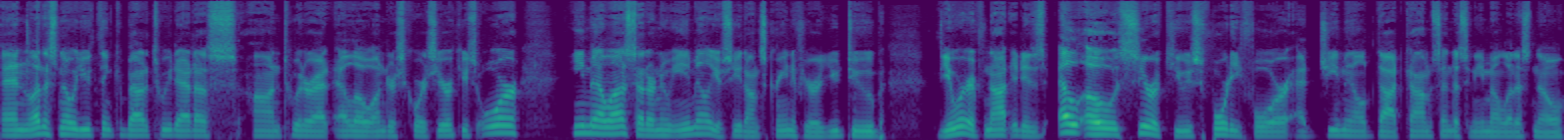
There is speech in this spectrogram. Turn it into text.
And let us know what you think about it. Tweet at us on Twitter at LO underscore Syracuse or email us at our new email. You see it on screen if you're a YouTube viewer. If not, it is LO Syracuse 44 at gmail.com. Send us an email. Let us know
